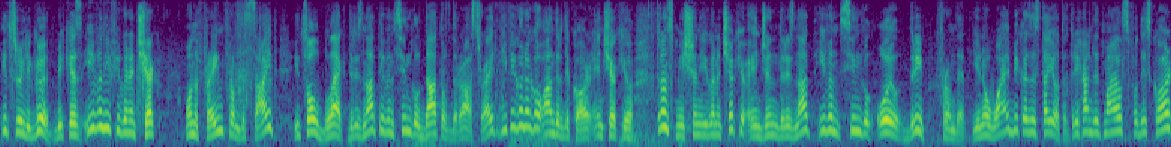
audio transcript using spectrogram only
it's really good because even if you're gonna check on the frame from the side it's all black. There is not even single dot of the rust right? If you're gonna go under the car and check your transmission you're gonna check your engine there is not even single oil drip from that. You know why? Because it's toyota. 300 miles for this car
